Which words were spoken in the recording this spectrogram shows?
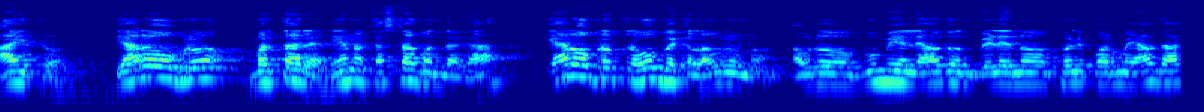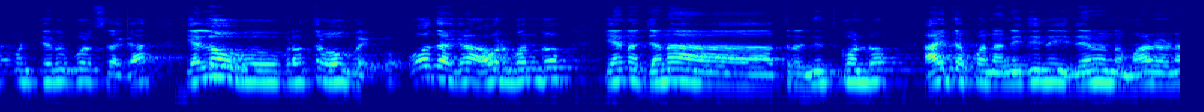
ಆಯ್ತು. ಯಾರೋ ಒಬ್ರು ಬರ್ತಾರೆ, ಏನೋ ಕಷ್ಟ ಬಂದಾಗ, ಯಾರೋ ಒಬ್ರ ಹತ್ರ ಹೋಗ್ಬೇಕಲ್ಲ ಅವ್ರೂ ಅವರು ಭೂಮಿಯಲ್ಲಿ ಯಾವುದೋ ಒಂದು ಬೆಳೆನೋ ಕೋಳಿ ಫಾರ್ಮ್ ಯಾವ್ದು ಹಾಕೊಂಡು ತಿರುಗೋಳ್ಸಿದಾಗ ಎಲ್ಲೋ ಒಬ್ರ ಹತ್ರ ಹೋಗ್ಬೇಕು. ಹೋದಾಗ ಅವ್ರು ಬಂದು ಏನೋ ಜನ ಹತ್ರ ನಿಂತ್ಕೊಂಡು, ಆಯ್ತಪ್ಪ, ನಾನು ಇದೀನಿ ಇದೇನೋ ಮಾಡೋಣ,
